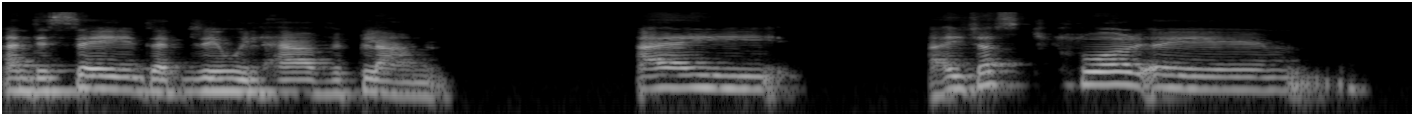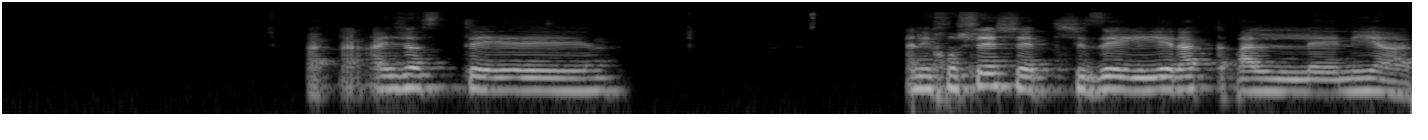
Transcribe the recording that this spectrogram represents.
and they say that they will have a plan. I I just for uh, I, I just uh, אני חוששת שזה יהיה רק על נייר.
